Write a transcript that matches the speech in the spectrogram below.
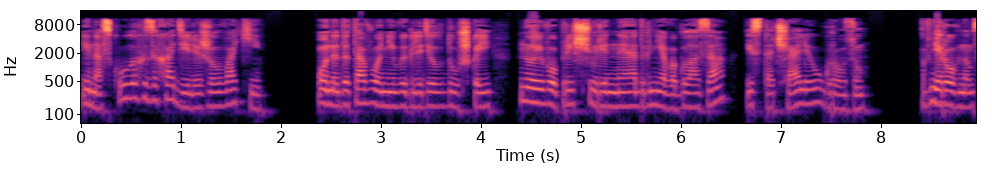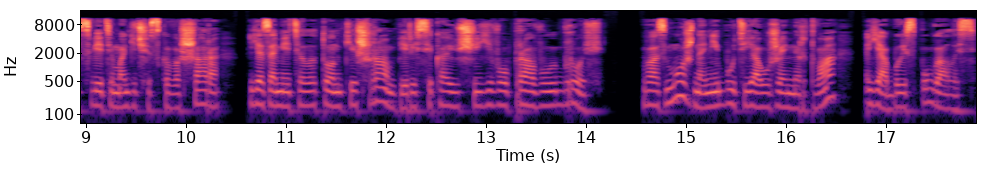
и на скулах заходили желваки. Он и до того не выглядел душкой, но его прищуренные от гнева глаза источали угрозу. В неровном свете магического шара я заметила тонкий шрам, пересекающий его правую бровь. Возможно, не будь я уже мертва, я бы испугалась.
